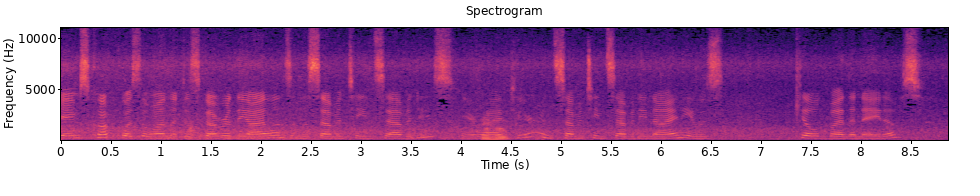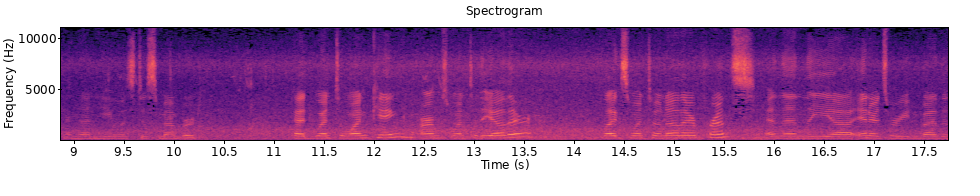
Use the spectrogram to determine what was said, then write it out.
James Cook was the one that discovered the islands in the 1770s. He arrived here in 1779. He was killed by the natives and then he was dismembered. Head went to one king, arms went to the other, legs went to another prince, and then the uh, innards were eaten by the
